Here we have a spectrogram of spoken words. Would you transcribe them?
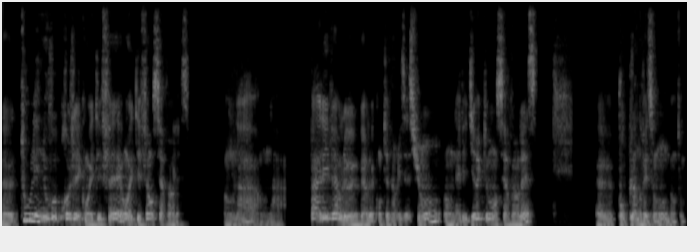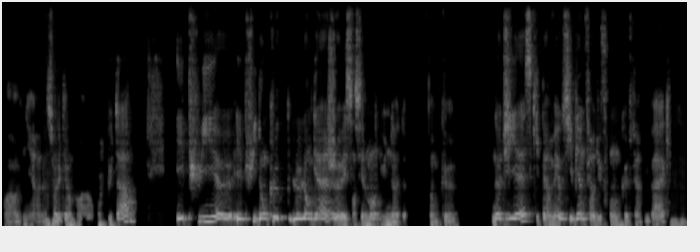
Euh, tous les nouveaux projets qui ont été faits ont été faits en serverless. On a, on a pas allé vers le vers la containerisation, on est allé directement en serverless. Euh, pour plein de raisons dont on pourra revenir sur mhm. lesquelles on pourra revenir plus tard. Et puis euh, et puis donc le, le, langage essentiellement du Node. Donc euh, Node.js qui permet aussi bien de faire du front que de faire du back. Mhm.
